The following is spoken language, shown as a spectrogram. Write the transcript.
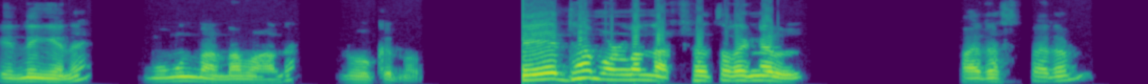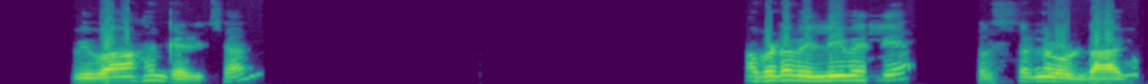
എന്നിങ്ങനെ മൂന്നെണ്ണമാണ് നോക്കുന്നത്. ഭേദമുള്ള നക്ഷത്രങ്ങൾ പരസ്പരം വിവാഹം കഴിച്ചാൽ അവിടെ വലിയ വലിയ പ്രശ്നങ്ങൾ ഉണ്ടാകും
